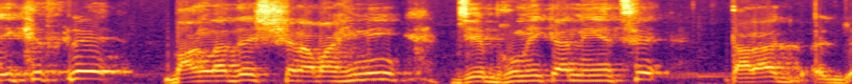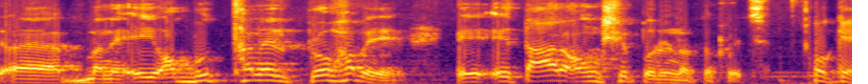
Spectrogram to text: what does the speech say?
এই ক্ষেত্রে বাংলাদেশ সেনাবাহিনী যে ভূমিকা নিয়েছে, তারা মানে এই অভ্যুত্থানের প্রভাবে তার অংশে পরিণত হয়েছে। ওকে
